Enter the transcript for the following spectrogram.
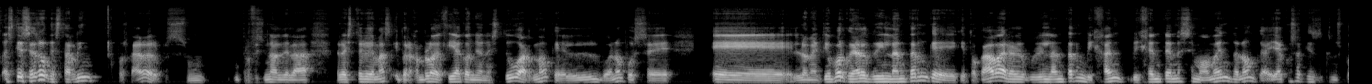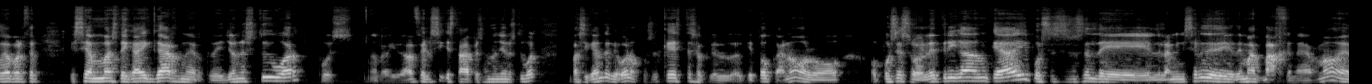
Es que es eso, que Starling, pues claro, pues es un, un profesional de la, de la, historia y demás, y por ejemplo decía con John Stewart, ¿no? Que él, bueno, pues eh, eh, lo metió porque era el Green Lantern que, tocaba, era el Green Lantern vigente, en ese momento, ¿no? Que haya cosas que, nos puede parecer que sean más de Guy Gardner que de John Stewart, pues en realidad él sí que estaba pensando en John Stewart, básicamente que, bueno, pues es que este es el que, toca, ¿no? O, pues eso, el Etrigan que hay, pues ese es el de, el de la miniserie de, Matt Wagner, ¿no? De,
